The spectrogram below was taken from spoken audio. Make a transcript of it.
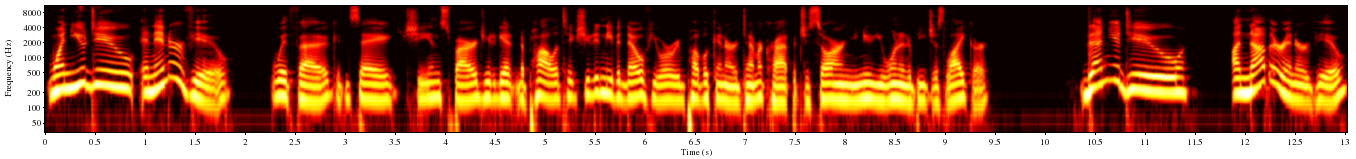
when you do an interview with Vogue and say she inspired you to get into politics, you didn't even know if you were a Republican or a Democrat, but you saw her and you knew you wanted to be just like her. Then you do another interview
